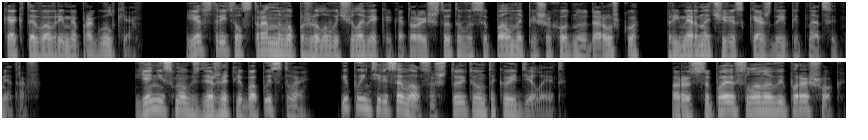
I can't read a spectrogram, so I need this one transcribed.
Как-то во время прогулки я встретил странного пожилого человека, который что-то высыпал на пешеходную дорожку примерно через каждые 15 метров. Я не смог сдержать любопытство и поинтересовался, что это он такое делает. «Рассыпаю слоновый порошок»,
